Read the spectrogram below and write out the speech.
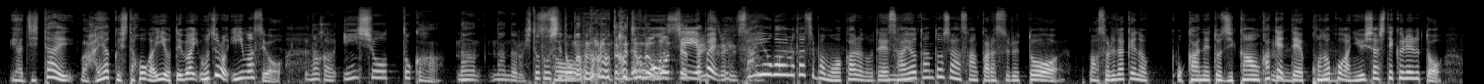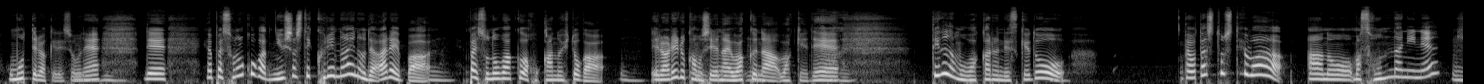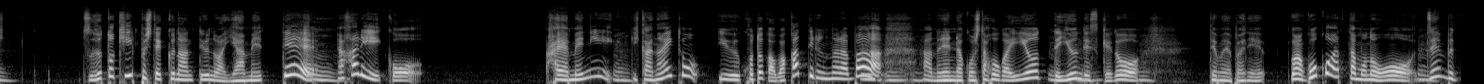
や、事態は早くした方がいいよってもちろん言いますよ。なんか印象とか、ななんだろう、人としてどうなんだろうとかちょっと思っちゃったりするんですやっぱり採用側の立場もわかるので、採用担当者さんからすると、まあ、それだけのお金と時間をかけて、この子が入社してくれると思ってるわけですよね。で、やっぱりその子が入社してくれないのであれば、やっぱりその枠は他の人が得られるかもしれない枠なわけで、っていうのもわかるんですけど、私としては、あの、まあ、そんなにね、ずっとキープしていくなんていうのはやめて、やはりこう、早めに行かないということが分かっているならば、あの連絡をした方がいいよって言うんですけど、でもやっぱりね、まあ、5個あったものを全部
